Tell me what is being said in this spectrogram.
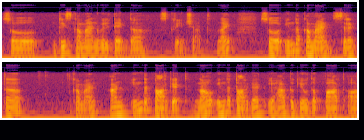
So this command will take the screenshot right? So in the command select the command and in the target now in the target you have to give the path or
